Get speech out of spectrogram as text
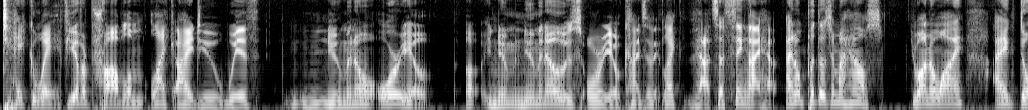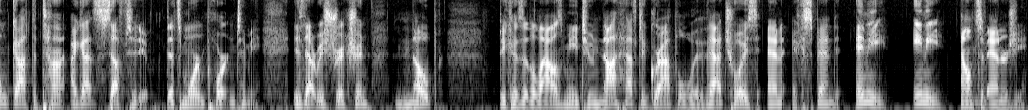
take away. If you have a problem like I do with Newman-O Oreo uh, Newman-Os Oreo kinds of thing. Like that's a thing I have. I don't put those in my house. You want to know why? I don't got the time. I got stuff to do that's more important to me. Is that restriction? Nope. because it allows me to not have to grapple with that choice and expend any any ounce of energy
